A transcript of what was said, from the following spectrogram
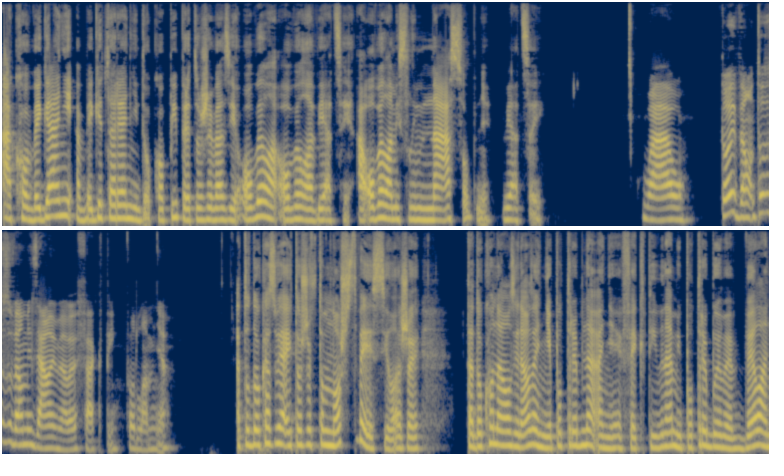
ako vegáni a vegetariáni dokopy, pretože vás je oveľa, oveľa viacej. A oveľa, myslím, násobne viacej. Wow. To je veľ- toto sú veľmi zaujímavé fakty, podľa mňa. A to dokazuje aj to, že v tom množstve je sila, že tá dokonalosť je naozaj nepotrebná a neefektívna. My potrebujeme veľa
